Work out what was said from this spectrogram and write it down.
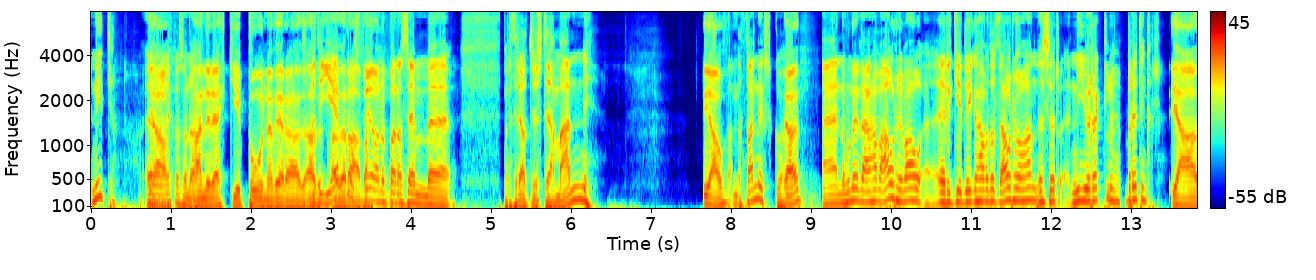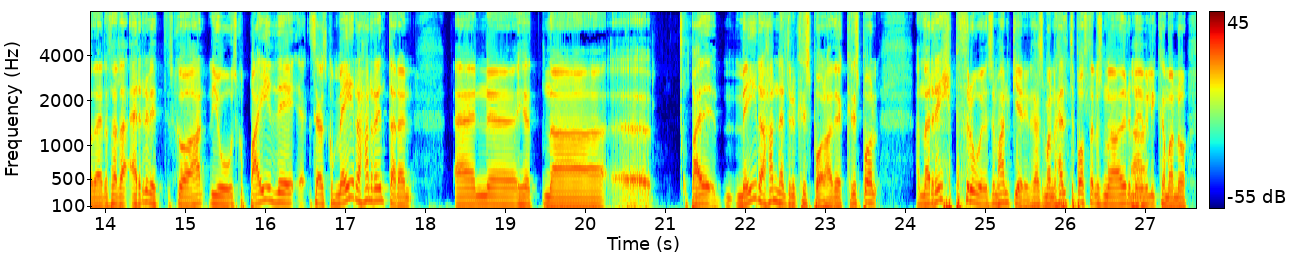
19 eða eitthvað svona. hann er ekki búinn að vera að, að, Þetta ég að rafa við honum bara sem uh, bara 30 stiga manni Já, Þannig sko. Já, En hún er að hafa áhrif á Er ekki líka að hafa dálítið áhrif á hann Þessar nýju reglu breytingar já, það er það erfitt sko, hann, jú, sko bæði segja, sko, meira hann reyndar en en uh, hérna uh, bæði meira hann heldur en Chris Paul, því að Chris Paul hann að rip þrúið sem hann gerir þar sem hann heldur boltanu svona öðrum með við líkamann og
